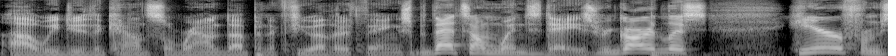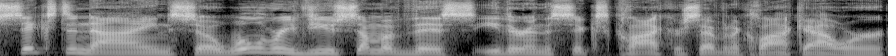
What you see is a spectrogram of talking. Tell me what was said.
uh, we do the council roundup and a few other things. But that's on Wednesdays. Regardless, here from six to nine. So we'll review some of this either in the six o'clock or seven o'clock hour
